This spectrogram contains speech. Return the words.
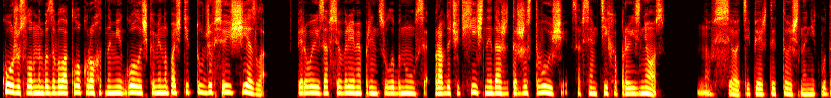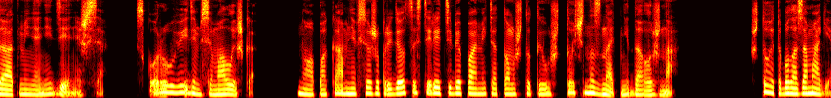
Кожу словно бы заволокло крохотными иголочками, но почти тут же все исчезло. Впервые за все время принц улыбнулся, правда, чуть хищно и даже торжествующе, совсем тихо произнес. «Ну все, теперь ты точно никуда от меня не денешься. Скоро увидимся, малышка». Ну а пока мне все же придется стереть тебе память о том, что ты уж точно знать не должна. Что это была за магия?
